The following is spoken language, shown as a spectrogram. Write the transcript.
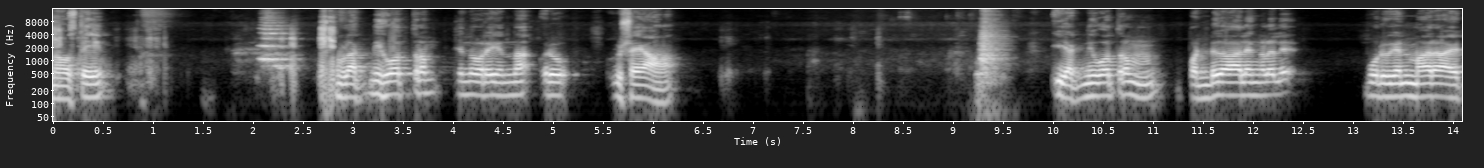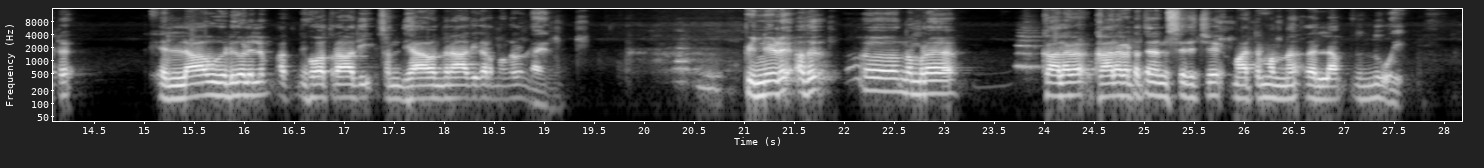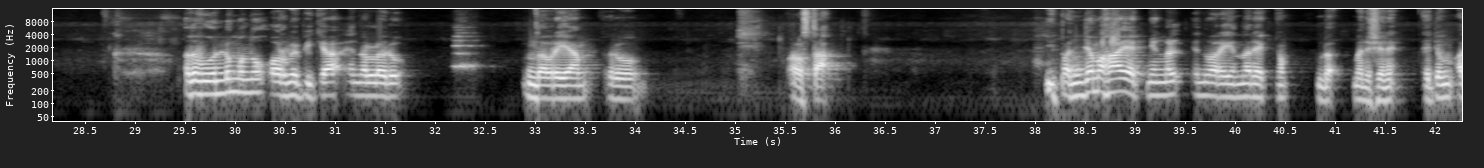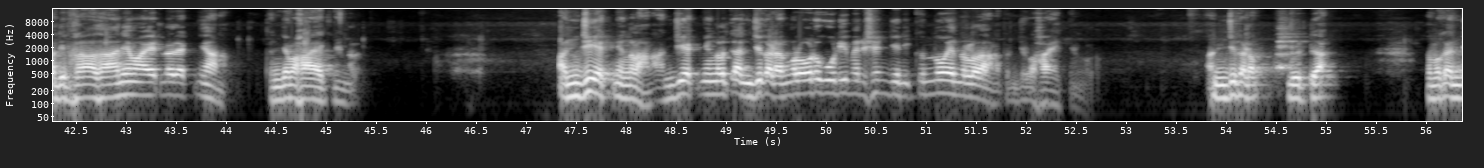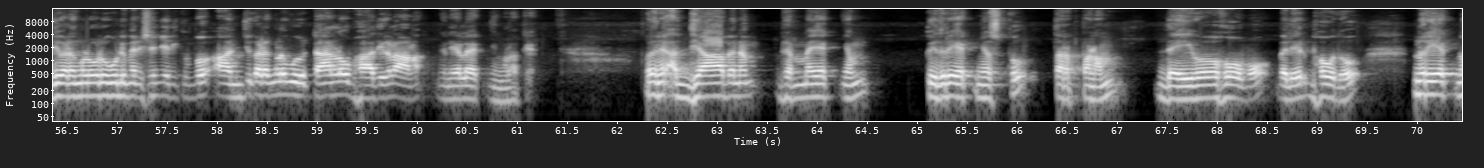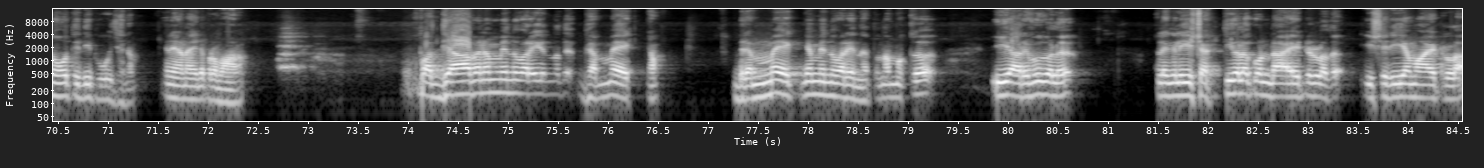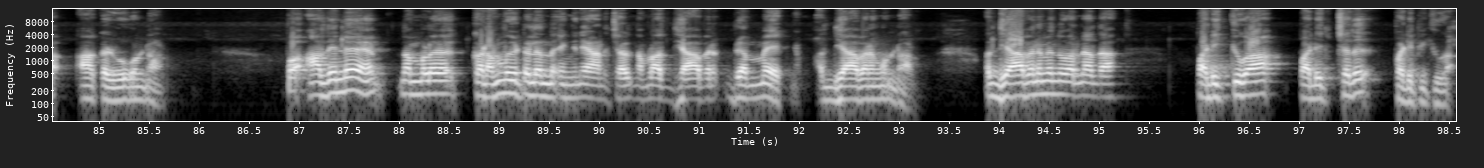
നമസ്തേ. നമ്മൾ അഗ്നിഹോത്രം എന്ന് പറയുന്ന ഒരു വിഷയമാണ്. ഈ അഗ്നിഹോത്രം പണ്ട് കാലങ്ങളിൽ പൂർവികന്മാരായിട്ട് എല്ലാ വീടുകളിലും അഗ്നിഹോത്രാദി സന്ധ്യാവന്തനാദി കർമ്മങ്ങൾ ഉണ്ടായിരുന്നു. പിന്നീട് അത് നമ്മുടെ കാല കാലഘട്ടത്തിനനുസരിച്ച് മാറ്റം വന്ന് അതെല്ലാം നിന്നുപോയി. അത് വീണ്ടും ഒന്ന് ഓർമ്മിപ്പിക്കുക എന്നുള്ളൊരു എന്താ പറയുക ഒരു അവസ്ഥ. ഈ പഞ്ചമഹായജ്ഞങ്ങൾ എന്ന് പറയുന്ന ഒരു യജ്ഞം ഉണ്ട് മനുഷ്യന്. ഏറ്റവും അതിപ്രാധാന്യമായിട്ടുള്ള ഒരു യജ്ഞമാണ് പഞ്ചമഹായജ്ഞങ്ങൾ. അഞ്ച് യജ്ഞങ്ങളാണ്. അഞ്ച് യജ്ഞങ്ങൾക്ക് അഞ്ച് കടങ്ങളോടുകൂടി മനുഷ്യൻ ജനിക്കുന്നു എന്നുള്ളതാണ് പഞ്ചമഹായജ്ഞങ്ങൾ. അഞ്ച് കടം വീട്ടുക നമുക്ക് അഞ്ച് കടങ്ങളോടുകൂടി മനുഷ്യൻ ജനിക്കുമ്പോൾ ആ അഞ്ച് കടങ്ങൾ വീട്ടാനുള്ള ഉപാധികളാണ് ഇങ്ങനെയുള്ള യജ്ഞങ്ങളൊക്കെ. അതിന് അധ്യാപനം ബ്രഹ്മയജ്ഞം പിതൃയജ്ഞസ്തു തർപ്പണം ദൈവോഹോമോ ബലിർഭൗതോ നിർയജ്ഞോ തിഥി പൂജനം ഇങ്ങനെയാണ് അതിന്റെ പ്രമാണം. അപ്പം അധ്യാപനം എന്ന് പറയുന്നത് ബ്രഹ്മയജ്ഞം. ബ്രഹ്മയജ്ഞം എന്ന് പറയുന്നത് അപ്പം നമുക്ക് ഈ അറിവുകൾ അല്ലെങ്കിൽ ഈ ശക്തികളൊക്കെ ഉണ്ടായിട്ടുള്ളത് ഈശ്വരീയമായിട്ടുള്ള ആ കഴിവ് കൊണ്ടാണ്. അപ്പോൾ അതിനെ നമ്മൾ കടം വീട്ടലെന്ന് എങ്ങനെയാണെന്ന് വെച്ചാൽ നമ്മൾ അധ്യാപനം ബ്രഹ്മയജ്ഞം അധ്യാപനം കൊണ്ടാണ്. അധ്യാപനം എന്ന് പറഞ്ഞാൽ എന്താ? പഠിക്കുക പഠിച്ചത് പഠിപ്പിക്കുക.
